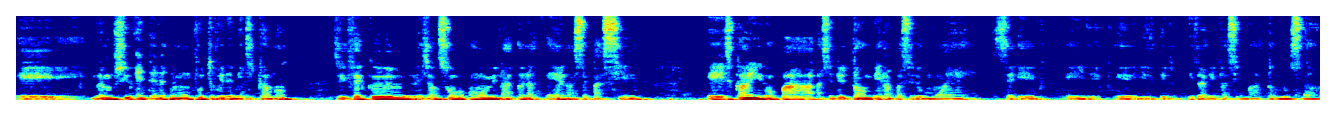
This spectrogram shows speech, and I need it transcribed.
Et même sur Internet, on peut trouver des médicaments. Ce qui fait que les gens ont une, un, assez facile. Et quand ils n'ont pas assez de temps, bien pas assez de moyens, et, ils arrivent facilement à tomber aussi dans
